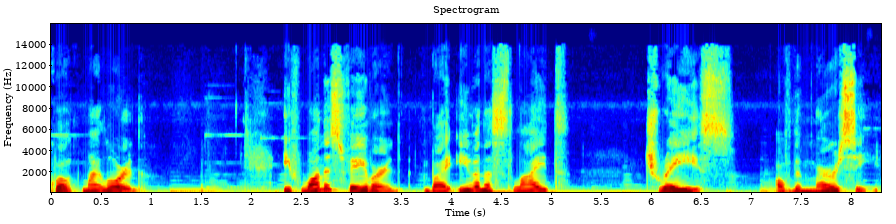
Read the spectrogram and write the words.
Quote, My Lord, if one is favored by even a slight trace of the mercy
